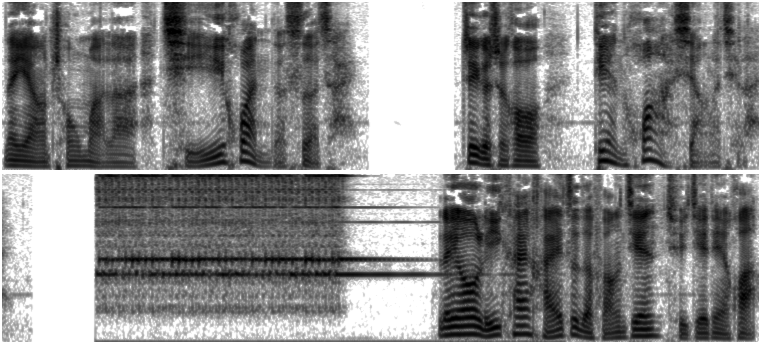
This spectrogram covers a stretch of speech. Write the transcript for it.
那样充满了奇幻的色彩。这个时候，电话响了起来。雷欧离开孩子的房间去接电话，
